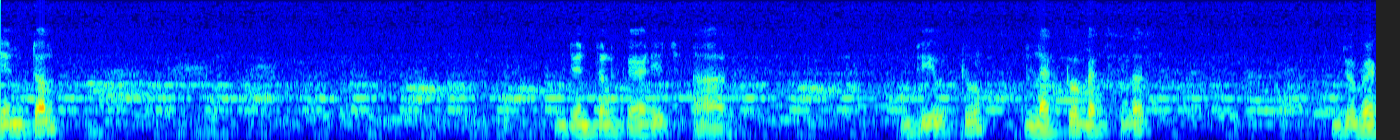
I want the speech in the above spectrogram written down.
dental dental caries are due to lactobacillus जो बैक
